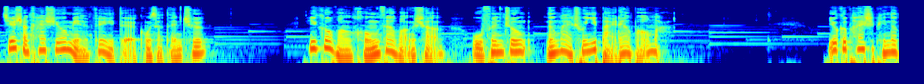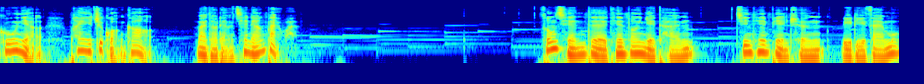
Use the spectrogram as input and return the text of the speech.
街上开始有免费的共享单车，一个网红在网上五分钟能卖出一百辆宝马，有个拍视频的姑娘拍一支广告卖到两千两百万。从前的天方夜谭，今天变成历历在目。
